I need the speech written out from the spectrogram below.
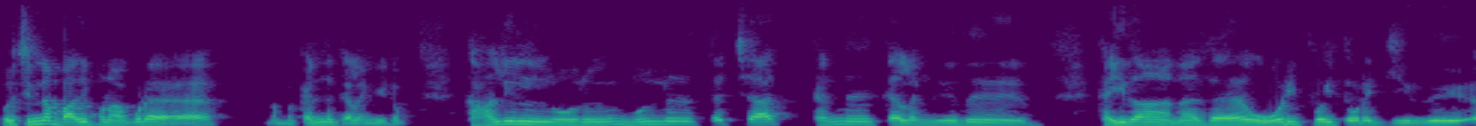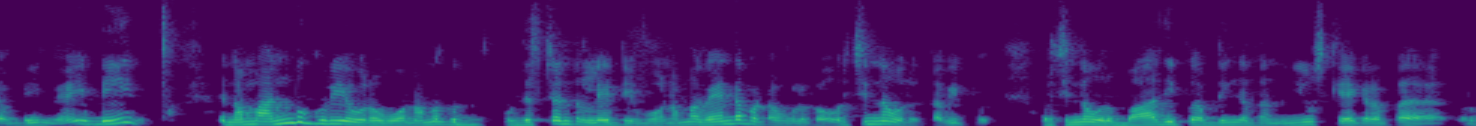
ஒரு சின்ன பாதிப்புனா கூட நம்ம கண்ணு கலங்கிடும். காலில் ஒரு முள்ளு தச்சா கண்ணு கலங்குது. கைதான் அதை ஓடி போய் தொடக்கிது அப்படின்னு இப்படி நம்ம அன்புக்குரிய உறவோ நமக்கு டிஸ்டன்ட் ரிலேட்டிவோ நம்ம வேண்டப்பட்டவங்களுக்கோ ஒரு சின்ன ஒரு தவிப்பு ஒரு சின்ன ஒரு பாதிப்பு அப்படிங்கிறத அந்த நியூஸ் கேட்குறப்ப ஒரு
